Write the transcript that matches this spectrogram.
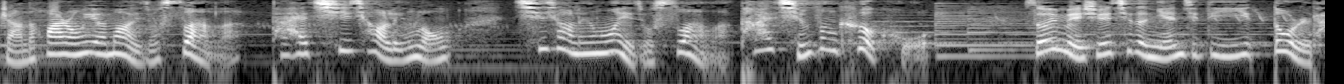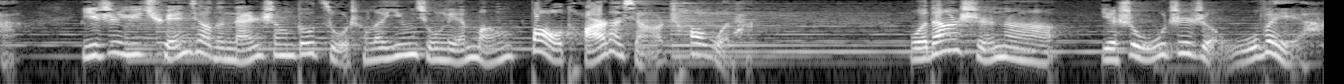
长得花容月貌也就算了，他还七窍玲珑，七窍玲珑也就算了，他还勤奋刻苦，所以每学期的年级第一都是他。以至于全校的男生都组成了英雄联盟，抱团的想要超过他。我当时呢也是无知者无畏啊，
